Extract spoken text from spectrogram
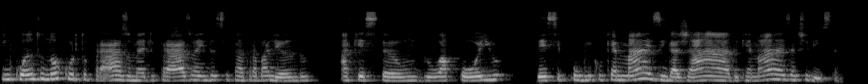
enquanto no curto prazo, médio prazo, ainda se está trabalhando a questão do apoio desse público que é mais engajado, que é mais ativista.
